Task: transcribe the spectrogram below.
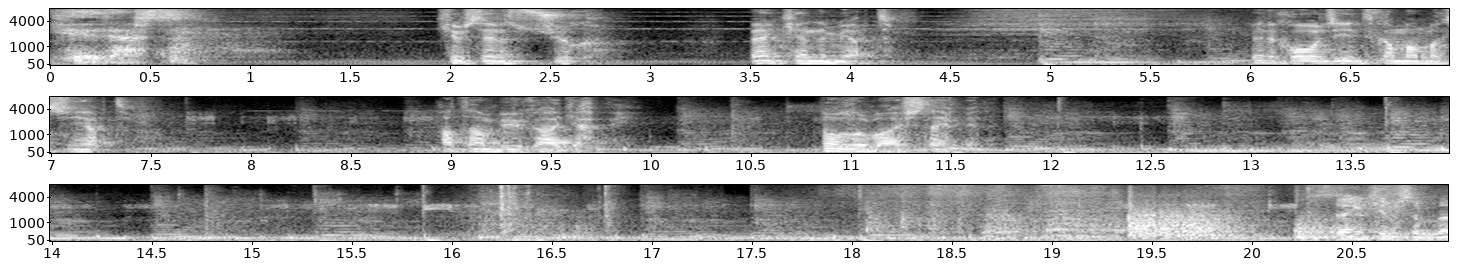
İyi edersin. Kimsenin suçu yok. Ben kendim yaptım. Beni kovunca intikam almak için yaptım. Hatam büyük Agah Bey. Ne olur bağışlayın beni. Sen kimsin be?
